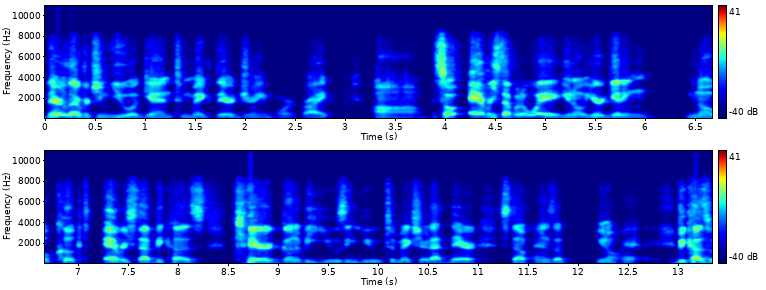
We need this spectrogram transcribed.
they're leveraging you again to make their dream work, right? Um, so every step of the way, you know, you're getting you know cooked every step because they're gonna be using you to make sure that their stuff ends up you know eh, because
